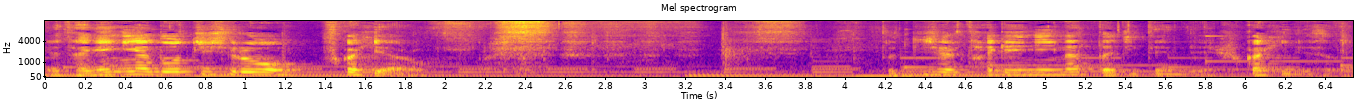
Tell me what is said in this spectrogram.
いや多芸人はどっちにしろ不可避だろ。どっちにしろ多芸人になった時点で不可避ですわ。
